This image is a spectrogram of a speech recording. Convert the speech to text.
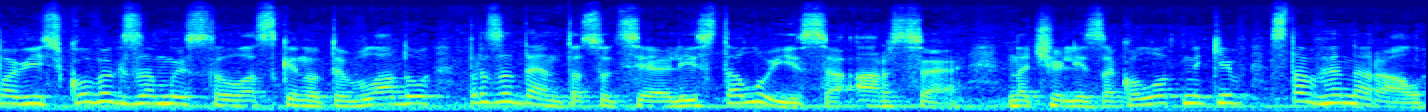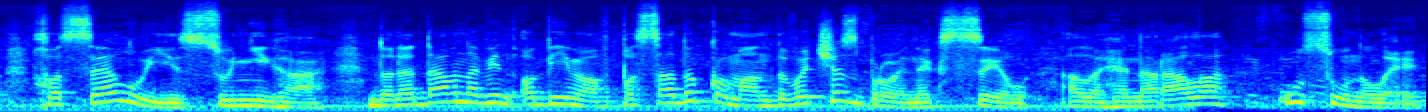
Група військових замислила скинути владу президента соціаліста Луїса Арсе. На чолі заколотників став генерал Хосе Луїс Суніга. Донедавна він обіймав посаду командувача збройних сил, але генерала усунули.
